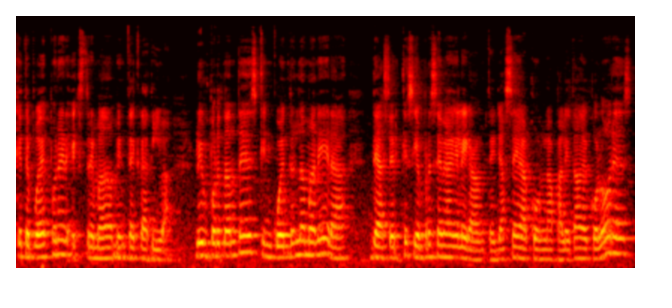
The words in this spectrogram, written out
que te puedes poner extremadamente creativa. Lo importante es que encuentres la manera de hacer que siempre se vean elegantes, ya sea con la paleta de colores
